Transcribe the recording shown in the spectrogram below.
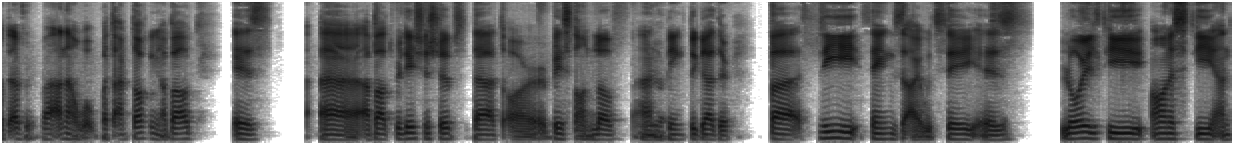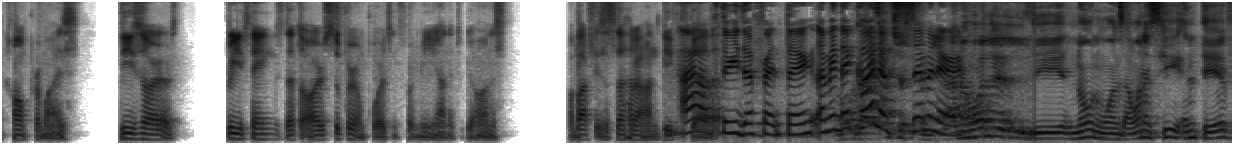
whatever انا what I'm talking about is uh, about relationships that are based on love and yeah. being together but three things I would say is loyalty, honesty, and compromise. These are three things that are super important for me, and to be honest. I have three different things. I mean, they're oh, kind of similar. أنا the known ones. I want to see أنت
